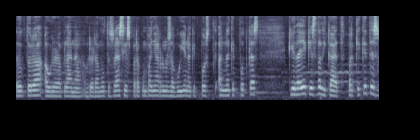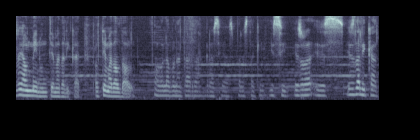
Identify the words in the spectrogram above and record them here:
la doctora Aurora Plana. Aurora, moltes gràcies per acompanyar-nos avui en aquest, post, en aquest podcast que jo deia que és delicat, perquè aquest és realment un tema delicat, el tema del dol. Hola, bona tarda, gràcies per estar aquí. I sí, és, és, és delicat,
